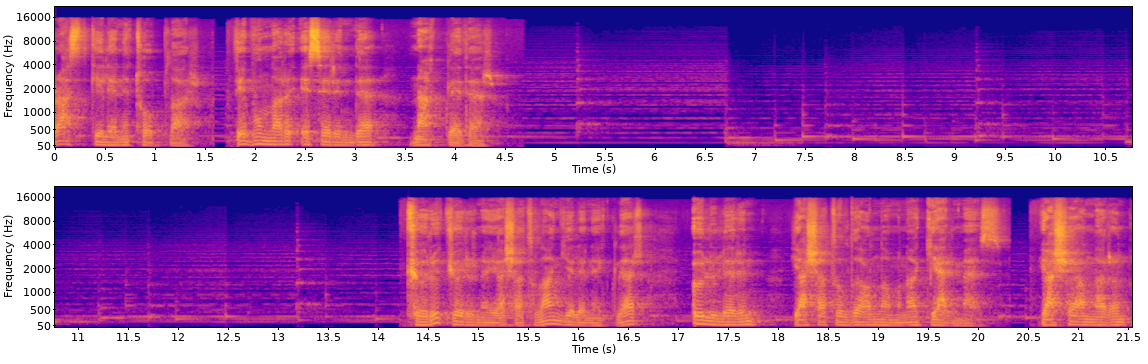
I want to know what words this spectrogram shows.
rastgeleni toplar ve bunları eserinde nakleder. Körü körüne yaşatılan gelenekler ölülerin yaşatıldığı anlamına gelmez. Yaşayanların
